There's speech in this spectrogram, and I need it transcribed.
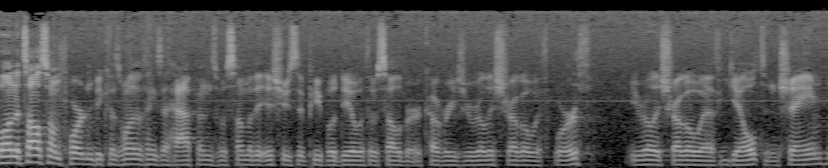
Well, and it's also important because one of the things that happens with some of the issues that people deal with with Celebrate Recovery is you really struggle with worth. You really struggle with guilt and shame.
